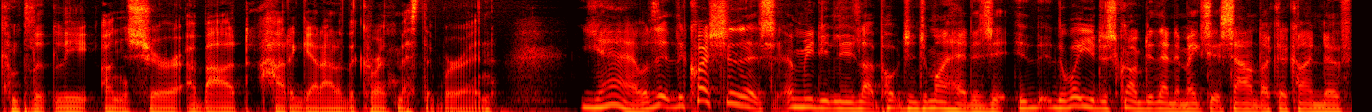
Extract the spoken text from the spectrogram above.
completely unsure about how to get out of the current mess that we're in. Yeah, well, the, the question that's immediately like popped into my head is it, the way you described it. Then it makes it sound like a kind of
